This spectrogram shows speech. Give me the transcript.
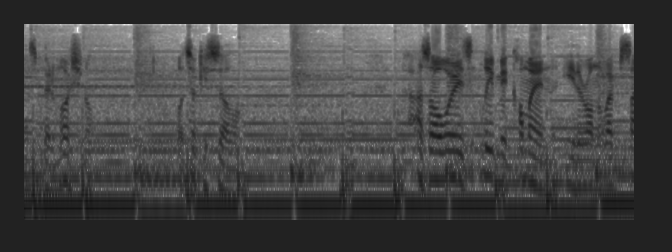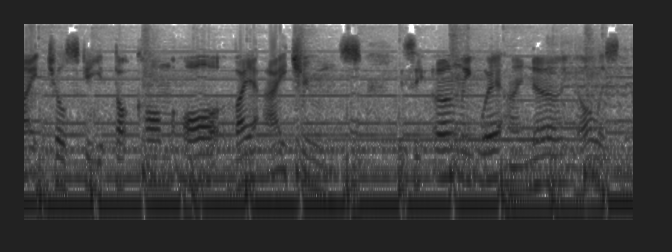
It's a bit emotional. What took you so long? As always, leave me a comment either on the website chillsky.com or via iTunes. It's the only way I know you're listening.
